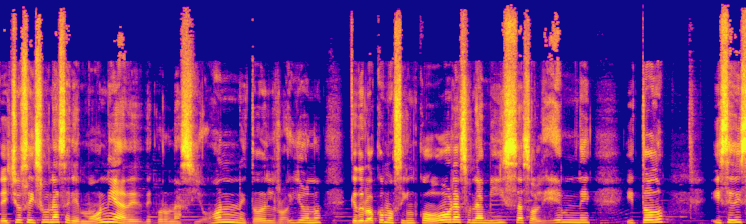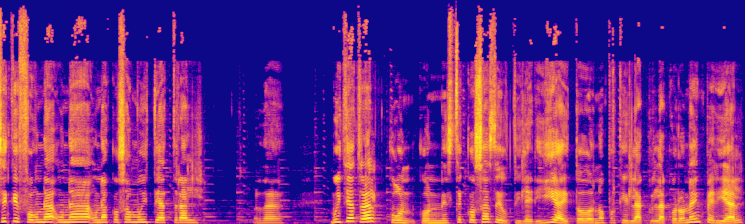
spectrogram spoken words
De hecho, se hizo una ceremonia de, coronación y todo el rollo, ¿no? Que duró como cinco horas, una misa solemne y todo. Y se dice que fue una, una, una cosa muy teatral, ¿verdad? Muy teatral con, con este, cosas de utilería y todo, ¿no? Porque la, la corona imperial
